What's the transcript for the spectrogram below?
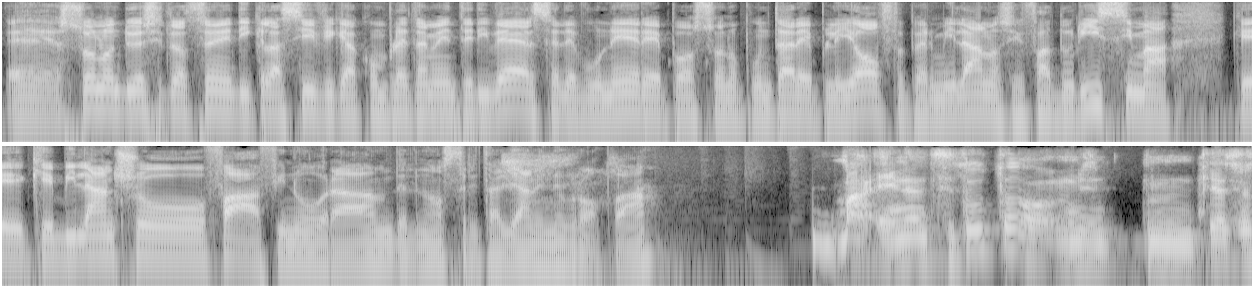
Eh, sono due situazioni di classifica completamente diverse. Le Vunere possono puntare ai playoff, per Milano si fa durissima. Che, che bilancio fa finora delle nostre italiane in Europa? Ma innanzitutto mi piace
